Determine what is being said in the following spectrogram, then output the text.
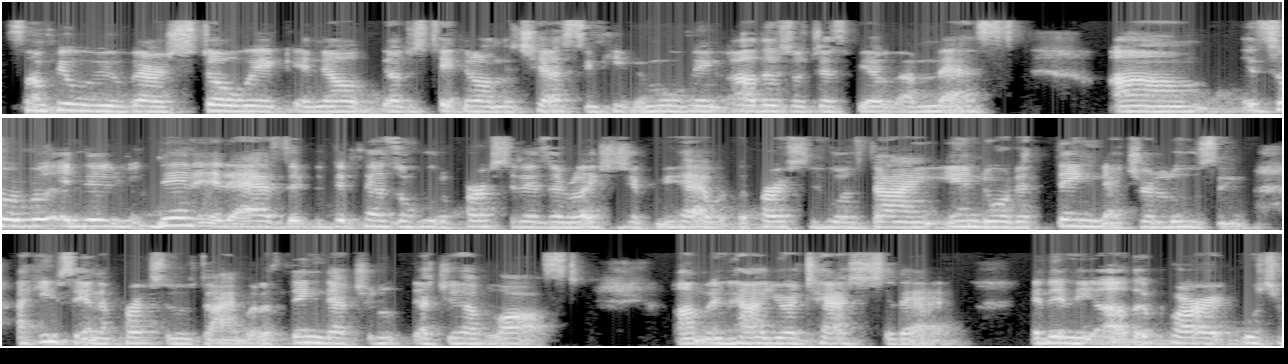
Some people will be very stoic and they'll they'll just take it on the chest and keep it moving. Others will just be a, a mess. Um, and so it really, and then, it adds, it depends on who the person is in relationship you have with the person who is dying and or the thing that you're losing. I keep saying the person who's dying, but the thing that you, that you have lost, um, and how you're attached to that. And then the other part, which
